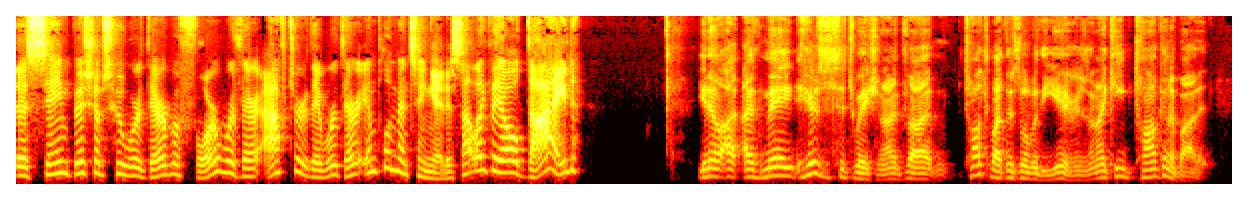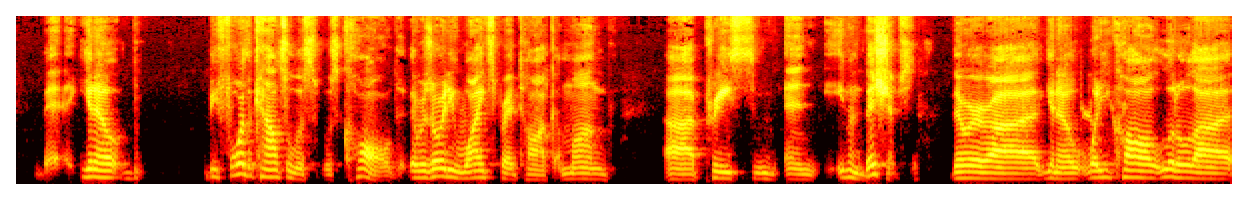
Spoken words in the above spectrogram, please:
the same bishops who were there before were there after. They were there implementing it. It's not like they all died. You know, I, have made here's the situation. I've uh, talked about this over the years, and I keep talking about it. You know, before the council was was called, there was already widespread talk among uh, priests and even bishops. There were, uh, you know, what do you call little uh,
